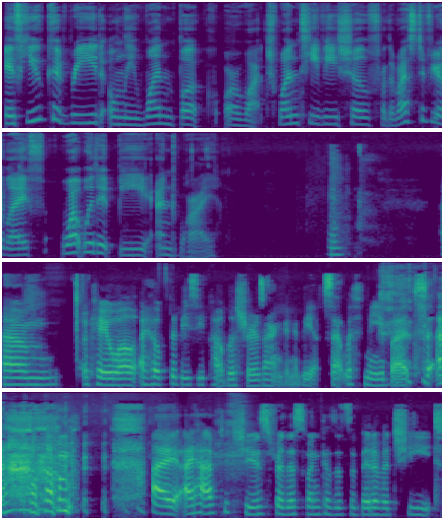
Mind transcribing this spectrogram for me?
if you could read only one book or watch one TV show for the rest of your life, what would it be and why? Um, okay, well, I hope the BC publishers aren't going to be upset with me, but um, I, I have to choose for this one because it's a bit of a cheat.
